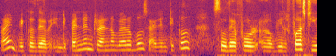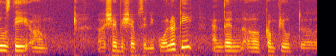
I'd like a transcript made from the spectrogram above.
right because they are independent random variables identical. So, therefore, uh, we will first use the um, uh, Chebyshev's inequality and then uh, compute uh,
